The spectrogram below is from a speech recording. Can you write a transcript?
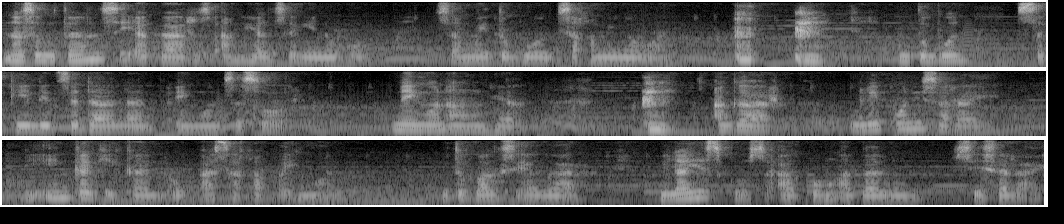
Nasugutan si Agar sa anghel sa Ginoo sa may tubod sa kamingawan. ang tubod sa kilid sa dalan paingon sa sor. Naingon ang anghel. Agar, uli po ni Saray, diin kagikan o asa ka paingon. Itubag si Agar, Milayas ko sa akong agalon si Saray.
